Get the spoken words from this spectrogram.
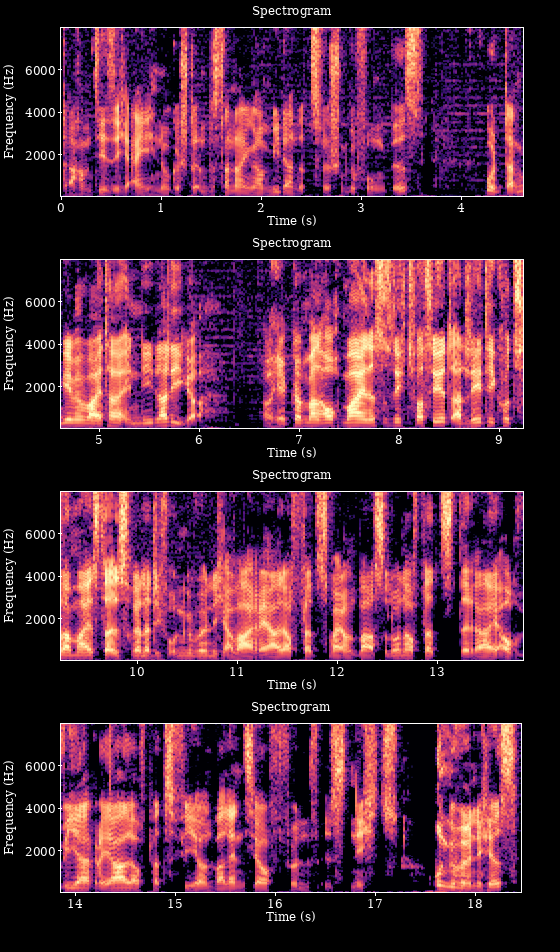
Da haben die sich eigentlich nur gestritten, bis dann irgendwann Milan dazwischen gefunkt ist. Gut, dann gehen wir weiter in die La Liga. Oh, hier könnte man auch meinen, es ist nichts passiert. Atletico zwar Meister, ist relativ ungewöhnlich, aber Real auf Platz 2 und Barcelona auf Platz 3. Auch Villarreal auf Platz 4 und Valencia auf 5 ist nichts Ungewöhnliches.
